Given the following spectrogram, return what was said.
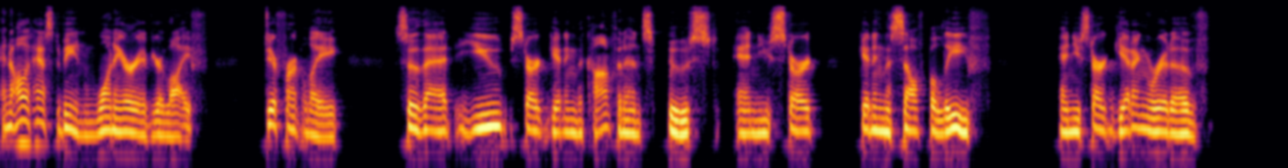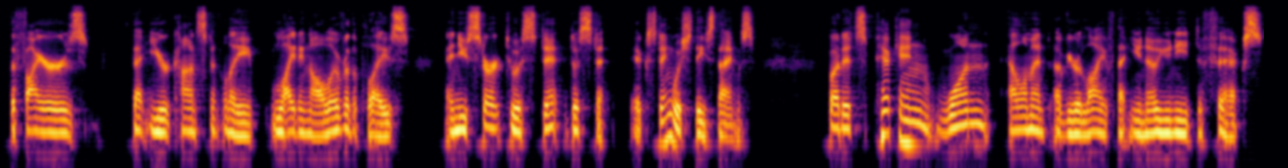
And all it has to be in one area of your life differently so that you start getting the confidence boost and you start getting the self belief and you start getting rid of the fires that you're constantly lighting all over the place and you start to extinguish these things. But it's picking one element of your life that you know you need to fix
